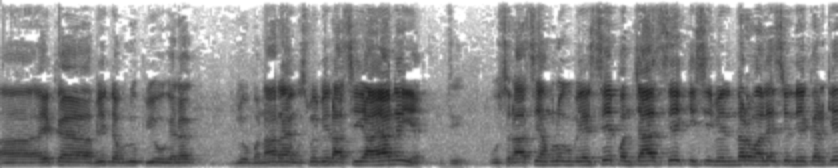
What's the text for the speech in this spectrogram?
एक अभी डब्ल्यू पी वगैरह जो बना रहे हैं उसमें भी राशि आया नहीं है। जी। उस राशि हम लोग ऐसे पंचायत से किसी वेंडर वाले से लेकर के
